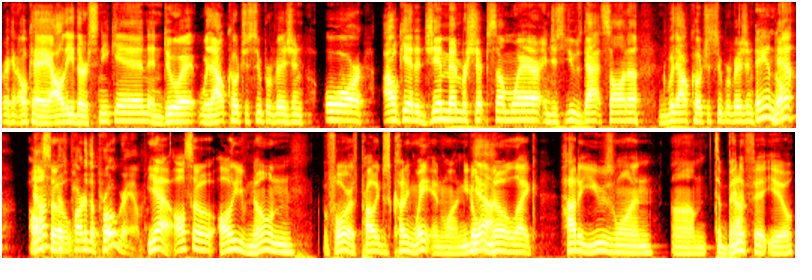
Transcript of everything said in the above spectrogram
freaking okay I'll either sneak in and do it without coach's supervision or I'll get a gym membership somewhere and just use that sauna without coach's supervision And now, now it's also- because part of the program Yeah. Also, all you've known before is probably just cutting weight in one. You don't Yeah. know like how to use one um, to benefit you.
